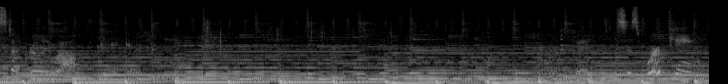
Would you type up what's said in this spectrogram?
Stuck really well. Okay, good. Good. This is working.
